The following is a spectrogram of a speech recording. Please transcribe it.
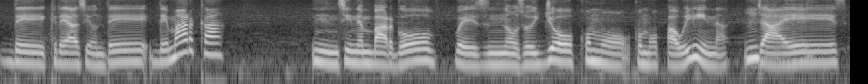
de creación de, de marca. Mm, Sin embargo, pues no soy yo como, como Paulina. Ya es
